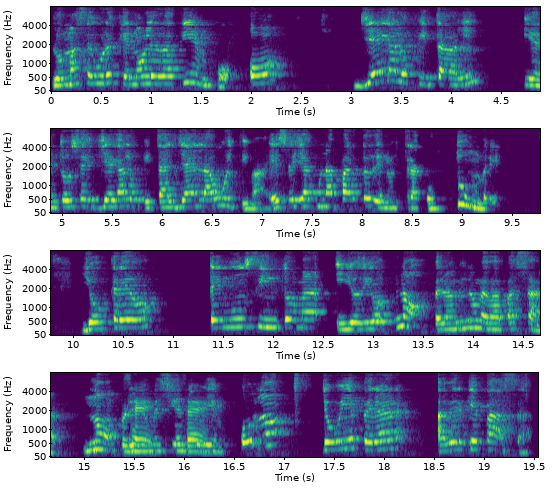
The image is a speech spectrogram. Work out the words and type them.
lo más seguro es que no le da tiempo. O llega al hospital y entonces llega al hospital ya en la última. Eso ya es una parte de nuestra costumbre. Yo creo, tengo un síntoma y yo digo, no, pero a mí no me va a pasar. No, pero yo me siento bien. O no, yo voy a esperar a ver qué pasa.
